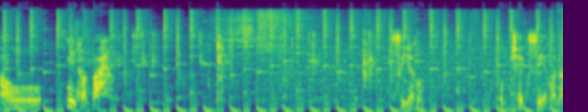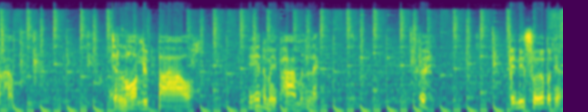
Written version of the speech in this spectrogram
เอานี่ก่อนป่ะ สียง ผมเช็คเสียงก่อนนะครับ จะรอดหรือเปล่า เอ๊ะทำไมผ้าเหมือนแหลกเฮ้ยเป็นที่เซิร์ฟอะเนี่ย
